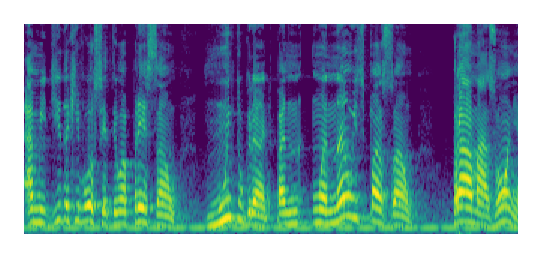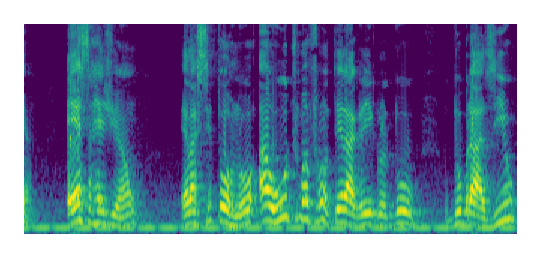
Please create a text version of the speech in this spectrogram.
à medida que você tem uma pressão muito grande para uma não expansão para a Amazônia, essa região ela se tornou a última fronteira agrícola do, do Brasil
